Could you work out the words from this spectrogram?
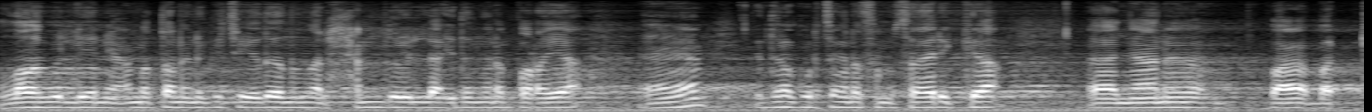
അള്ളാഹു വലിയ ഞാമത്താണ് എനിക്ക് ചെയ്തതെന്ന് അലഹമില്ല ഇതിങ്ങനെ പറയാം. ഇതിനെക്കുറിച്ച് അങ്ങനെ സംസാരിക്കുക ഞാൻ പറ്റ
